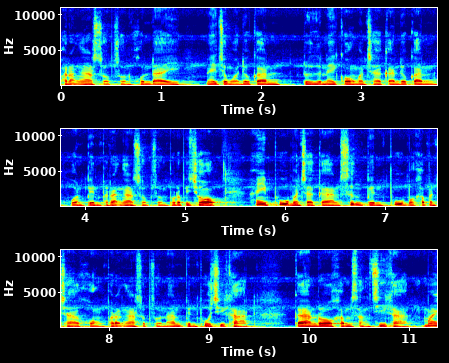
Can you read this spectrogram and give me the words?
พนักงานสอบสวนคนใด ในจังหวัดเดียวกัน หรือในกองบัญชาการเดียวกัน ควรเป็นพนักงานสอบสวนผู้รับผิดชอบ ให้ผู้บัญชาการซึ่งเป็นผู้บังคับบัญชาของพนักงานสอบสวนนั้นเป็นผู้ชี้ขาด การรอคำสั่งชี้ขาดไม่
